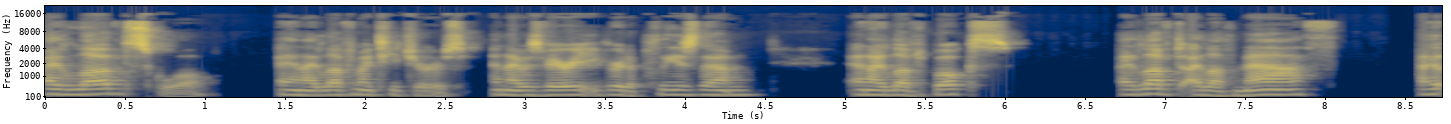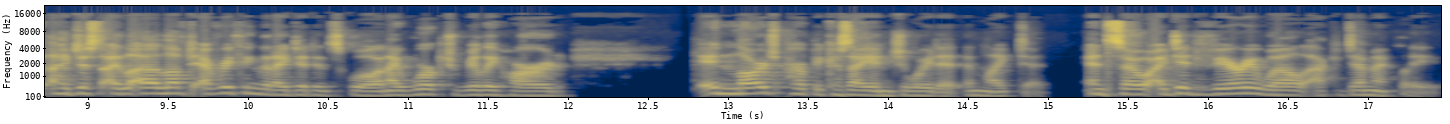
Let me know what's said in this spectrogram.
I loved school and I loved my teachers and I was very eager to please them. And I loved books. I loved, I loved math. I, I just, I, I loved everything that I did in school. And I worked really hard in large part because I enjoyed it and liked it. And so I did very well academically,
